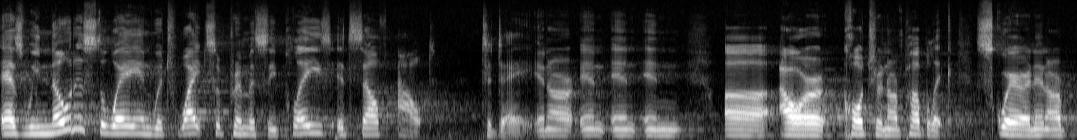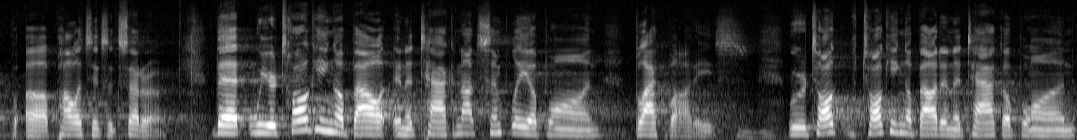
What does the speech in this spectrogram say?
as we notice the way in which white supremacy plays itself out today in our, in, in, in, uh, our culture, in our public square, and in our uh, politics, et cetera. That we are talking about an attack not simply upon black bodies. We were talk, talking about an attack upon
